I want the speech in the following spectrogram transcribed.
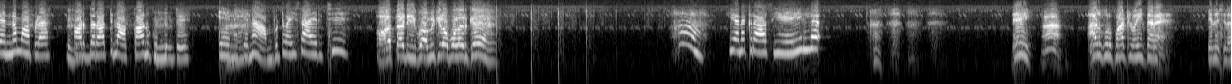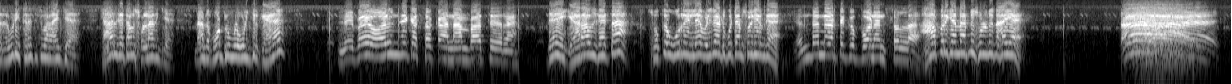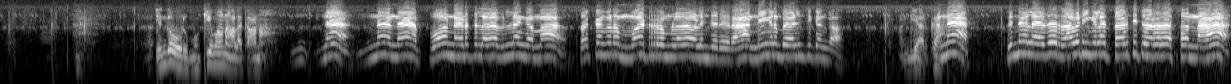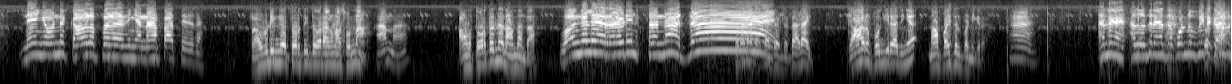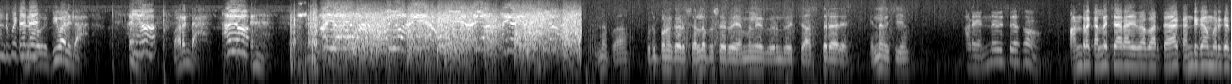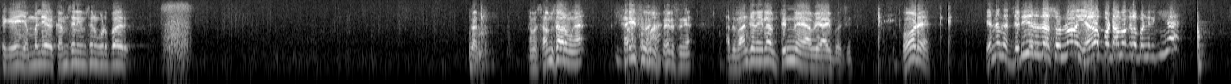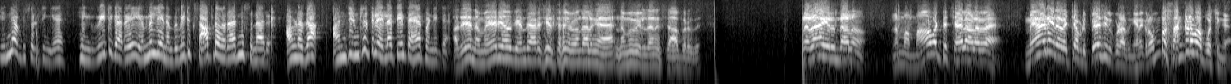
என்ன மாப்பிள அர்த்த ராத்திரில அக்கான்னு கூப்பிட்டுக்கிட்டு எனக்கு என்ன அம்புட்டு வயசு ஆயிருச்சு ஆத்தாடி இப்ப அமைக்கிறா போல இருக்க எனக்கு ராசியே இல்ல டேய் ஆளுக்கு ஒரு பாட்டில் வாங்கி தரேன் என்ன சில ரெவடி திரைச்சிட்டு வராங்க யாரு கேட்டாலும் சொல்லாதீங்க நான் அந்த போட் ரூம்ல ஒளிஞ்சிருக்கேன் நீ போய் ஒளிஞ்சிக்க சொக்கா நான் பாத்துக்கிறேன். டேய் யாராவது கேட்டா சொக்க ஊர்ல இல்ல வெளிநாட்டு போயிட்டான்னு சொல்லிருங்க. எந்த நாட்டுக்கு போனேன்னு சொல்ல. ஆப்பிரிக்கா நாட்டு சொல்லு நாயே! எங்க ஒரு முக்கியமான ஆளை காணா. போன இடத்துல வில்லங்கம்மா சொக்கம் கூட மோட்டர் ரூம்ல தான் ஒளிஞ்சிருக்கிறான். நீங்களும் போய் ஒளிஞ்சுக்கோங்க. அங்கேயா இருக்கா? அண்ணா பின்னால ஏதோ ரவடிங்கெல்லாம் துரத்திட்டு வரதா சொன்னா நீங்க ஒண்ணும் கவலைப்படாதீங்க நான் பாத்துக்கிறேன். ரவுடிங்க துரத்திட்டு வராங்க நான் சொன்னா. ஆமா. அவனை துரத்ததே நான் தான்டா. உங்களே ரவுடின்னு சொன்னா அதான். யாரும் பொங்கிராதீங்க நான் பைசல் பண்ணிக்கிறேன். அண்ணே அது வந்து நான் அந்த பொண்ணு வீட்டை கிளம்பிட்டு போயிட்டானே. தீபாவளிடா? ஐயோ. வரேன்டா. ஐயோ. என்னப்பா புது பணக்காரர் செல்லப்ப சார் எம்எல்ஏ விருந்து வச்சு அஸ்தராரு என்ன விஷயம்? அட என்ன விசேஷம்? பண்ற கள்ளச்சாராய வியாபாரத்தை கண்டுக்காம இருக்கிறதுக்கு எம்எல்ஏ கமிஷன் நிமிஷன் கொடுப்பாரு. நம்ம சம்சாரமுங்க. சைஸ் பெருசுங்க. அது வஞ்சனையெல்லாம் தின்னு அப்படி ஆயிப்போச்சு போடு. என்னங்க திடீர்னு சொன்னோம் ஏகப்பட்ட அமக்கல பண்ணிருக்கீங்க? என்ன அப்படி சொல்லிட்டீங்க? எங்க வீட்டுக்காரரு எம்எல்ஏ நம்ம வீட்டுக்கு சாப்பிட வர்றாருன்னு சொன்னாரு. அவ்வளவுதான். அஞ்சு நிமிஷத்துல எல்லாத்தையும் தயார் பண்ணிட்டேன். அதே நம்ம ஏரியாவுக்கு எந்த அரசியல் தலைவர் வந்தாலுங்க நம்ம வீட்டுல தானே சாப்பிடுறது. என்னதான் இருந்தாலும் நம்ம மாவட்ட செயலாளரை மேடையில வச்சு அப்படி பேசிட கூடாதுங்க எனக்கு ரொம்ப சங்கடமா போச்சுங்க.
